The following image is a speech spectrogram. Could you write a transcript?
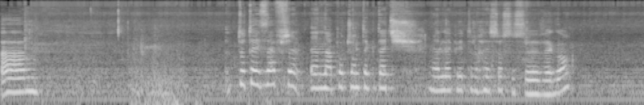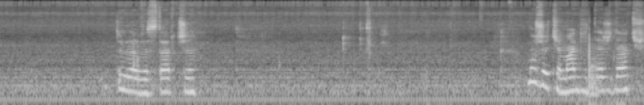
Em, Tutaj zawsze e, na początek dać najlepiej trochę sosu sojowego. Tyle wystarczy. Możecie magii też dać.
